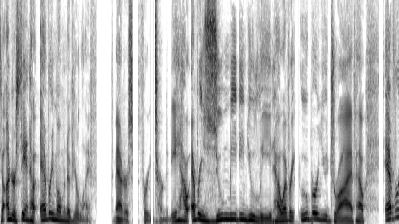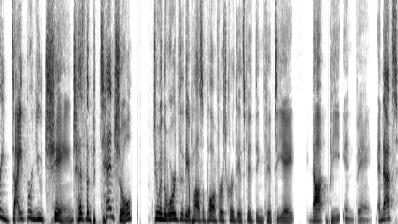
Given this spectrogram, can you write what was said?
to understand how every moment of your life matters for eternity. How every Zoom meeting you lead, how every Uber you drive, how every diaper you change has the potential to, in the words of the Apostle Paul in 1 Corinthians 15 58, not be in vain. And that's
